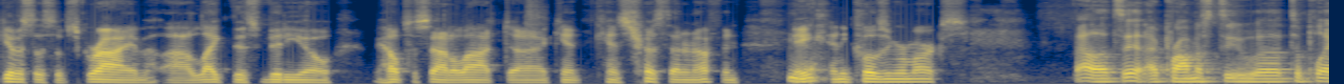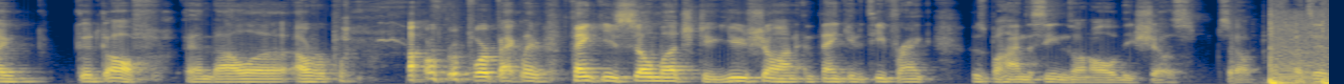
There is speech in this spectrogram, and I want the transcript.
Give us a subscribe. Uh, like this video. It helps us out a lot. I uh, can't can't stress that enough. And Nate, yeah. any closing remarks? Well, that's it. I promise to uh, to play good golf, and I'll uh, I'll report. I'll report back later. Thank you so much to you, Sean, and thank you to T Frank, who's behind the scenes on all of these shows. So that's it.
